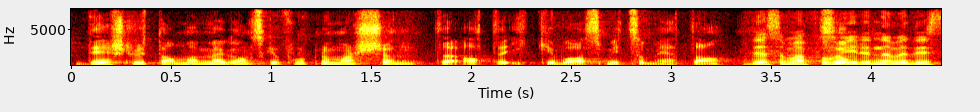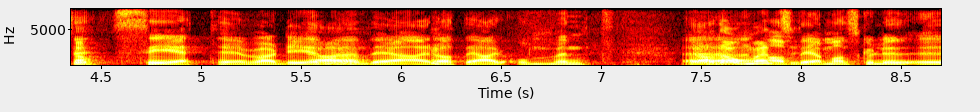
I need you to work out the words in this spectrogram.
Det slutta man med ganske fort, når man skjønte at det ikke var smittsomhet da. Det som er forvirrende så, med disse ja. CT-verdiene, ja, ja. det er at det er omvendt. Ja, det er omvendt. Av det man skulle uh,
